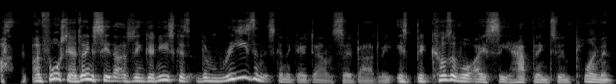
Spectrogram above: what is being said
unfortunately, I don't even see that as being good news because the reason it's going to go down so badly is because of what I see happening to employment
